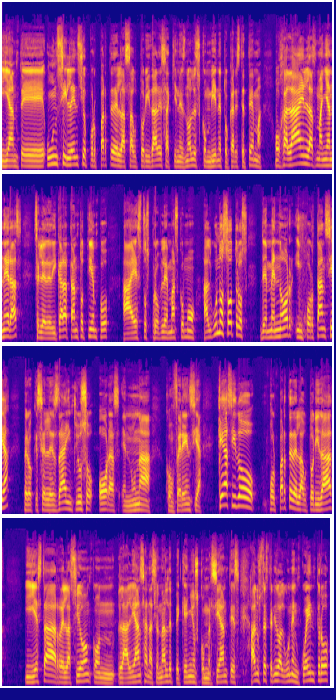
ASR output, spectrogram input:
y ante un silencio por parte de las autoridades a quienes no les conviene tocar este tema. Ojalá en las mañaneras se le dedicara tanto tiempo a estos problemas como algunos otros de menor importancia, pero que se les da incluso horas en una conferencia. ¿Qué ha sido por parte de la autoridad y esta relación con la Alianza Nacional de Pequeños Comerciantes? ¿Han ustedes tenido algún encuentro?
